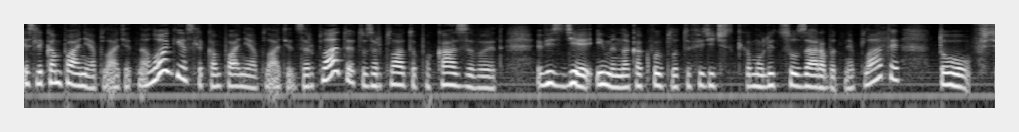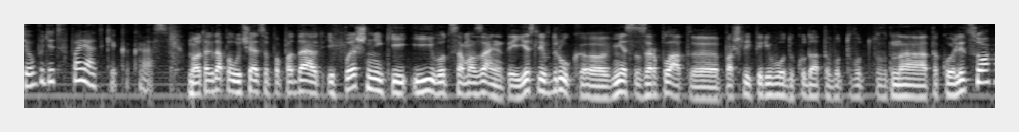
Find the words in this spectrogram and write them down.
Если компания платит налоги, если компания платит зарплату, эту зарплату показывает везде именно как выплату физическому лицу заработной платы, то все будет в порядке как раз. Ну а тогда, получается, попадают и пэшники, и вот самозанятые. Если вдруг э, вместо зарплаты пошли переводы куда-то вот, вот, вот на такое лицо,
